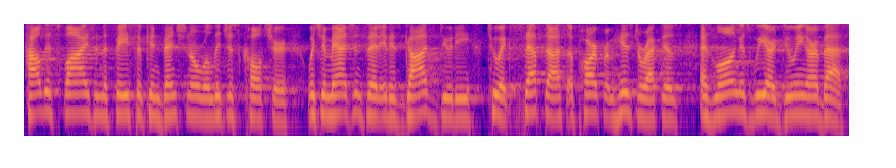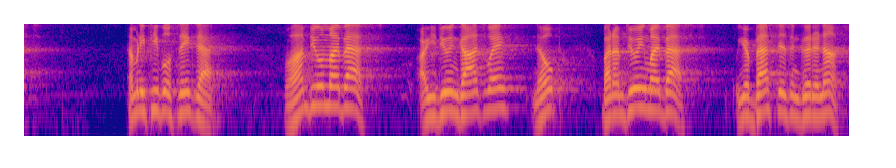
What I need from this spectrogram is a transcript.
How this flies in the face of conventional religious culture, which imagines that it is God's duty to accept us apart from His directives as long as we are doing our best. How many people think that? Well, I'm doing my best. Are you doing God's way? Nope. But I'm doing my best. Your best isn't good enough.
